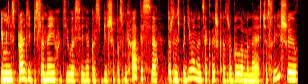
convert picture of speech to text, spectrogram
І мені справді після неї хотілося якось більше посміхатися. Тож несподівано ця книжка зробила мене щасливішою.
